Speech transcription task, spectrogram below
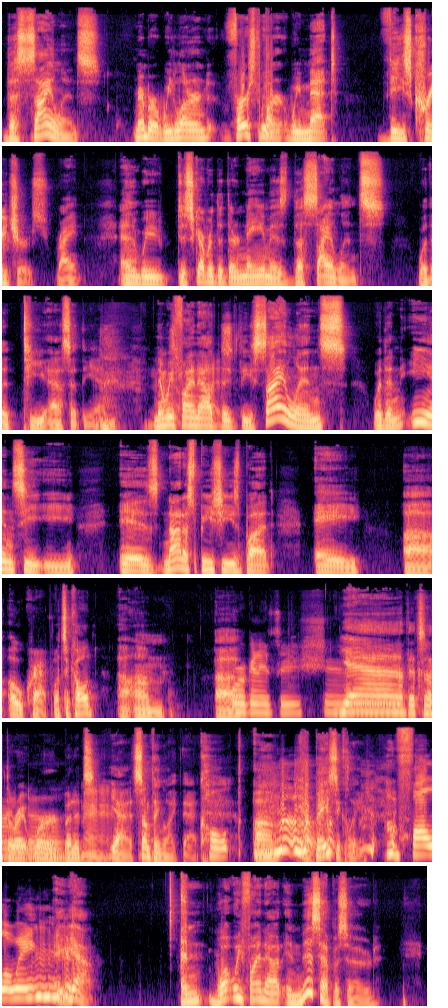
the silence. Remember, we learned first we learned, we met these creatures, right? And we discovered that their name is the Silence with a T S at the end. Then we find out that the Silence with an E N C E is not a species, but a uh, oh crap, what's it called? Uh, um, Organization. yeah, that's not the right kinda word, but it's Nah. yeah, it's something like that. cult. Um, yeah, basically, A following. yeah. And what we find out in this episode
